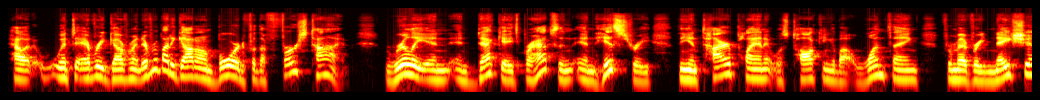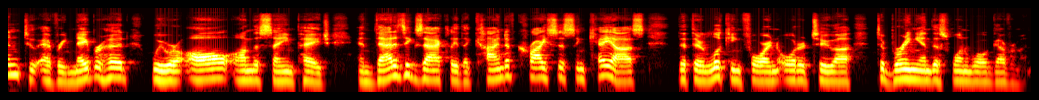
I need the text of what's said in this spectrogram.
how it went to every government. Everybody got on board for the first time, really in, in decades, perhaps in, in history. The entire planet was talking about one thing from every nation to every neighborhood. We were all on the same page. And that is exactly the kind of crisis and chaos that they're looking for in order to, uh, to bring in this one world government.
